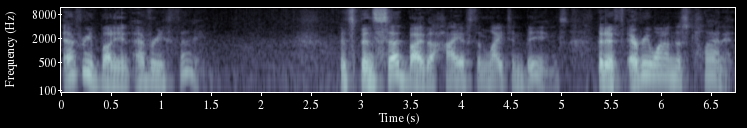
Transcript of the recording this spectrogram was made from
everybody and everything. It's been said by the highest enlightened beings that if everyone on this planet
